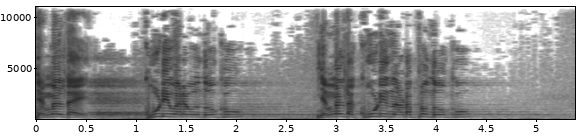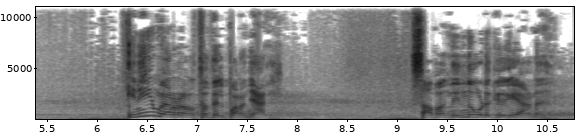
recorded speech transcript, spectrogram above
ഞങ്ങളുടെ കൂടിവരവ് നോക്കൂ. ഞങ്ങളുടെ കൂടി നടപ്പ് നോക്കൂ. ഇനിയും വേറൊരർത്ഥത്തിൽ പറഞ്ഞാൽ സഭ നിന്നുകൊടുക്കുകയാണ്.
